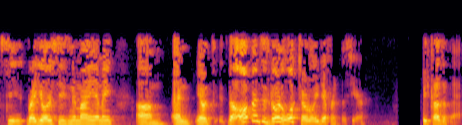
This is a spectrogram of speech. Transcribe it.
se- regular season in Miami. Um, and you know, the offense is going to look totally different this year because of that.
